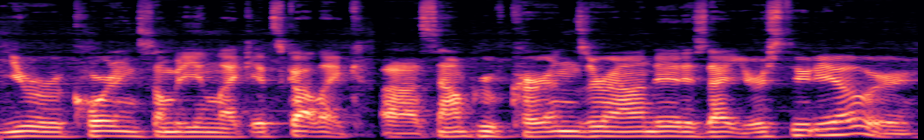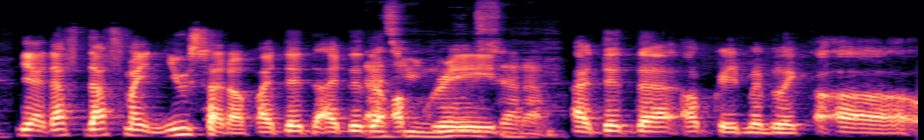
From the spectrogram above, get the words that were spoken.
you were recording somebody in like it's got like uh, soundproof curtains around it. Is that your studio or? Yeah, that's that's my new setup. I did I did that's the upgrade. I did that upgrade maybe like uh,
